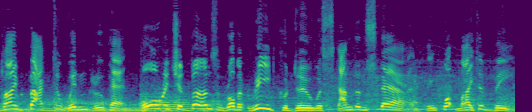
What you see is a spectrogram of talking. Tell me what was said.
climbed back to win Group N. All Richard Burns and Robert Reid could do was stand and stare and think what might have been.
